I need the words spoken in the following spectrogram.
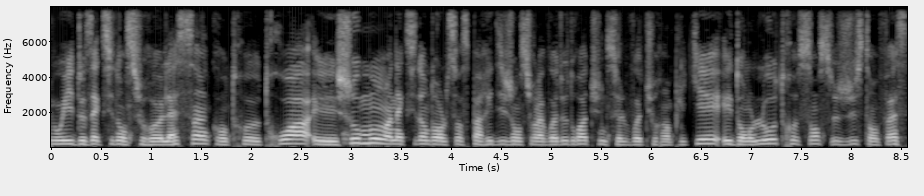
Oui, deux accidents sur euh, la 5 entre Troyes et Chaumont. Un accident dans le sens Paris-Dijon sur la voie de droite, une seule voiture impliquée. Et dans l'autre sens, juste en face,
